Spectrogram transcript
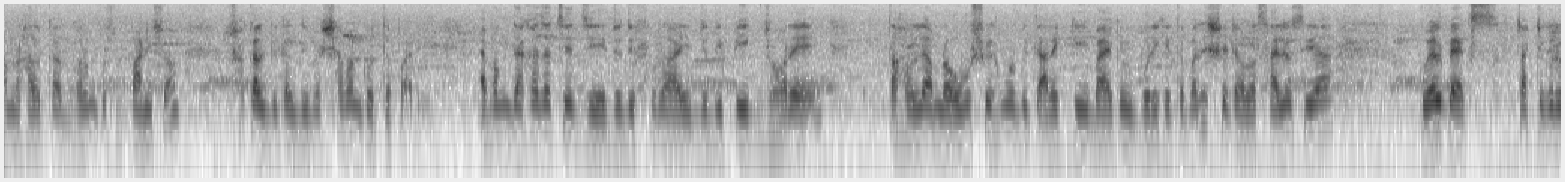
আমরা হালকা গরম কুসুম পানি সহ সকাল বিকাল দুইবার সেবন করতে পারি। এবং দেখা যাচ্ছে যে যদি ফুরাই যদি পিক ঝরে, তাহলে আমরা অবশ্যই হোমিওপ্যাথি আরেকটি বায়োকেমিক বড়ি খেতে পারি, সেটা হলো সাইলোসিয়া টুয়েলভ এক্স চারটি করে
